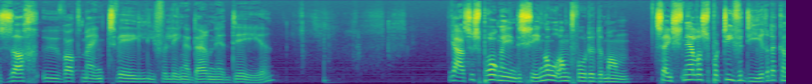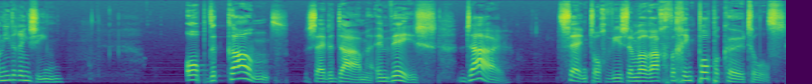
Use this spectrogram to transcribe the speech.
Zag u wat mijn twee lievelingen daarnet deden? Ja, ze sprongen in de singel, antwoordde de man. Het zijn snelle sportieve dieren, dat kan iedereen zien. Op de kant, zei de dame en wees. Daar, zijn toch wis en waarachtig geen poppenkeutels.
